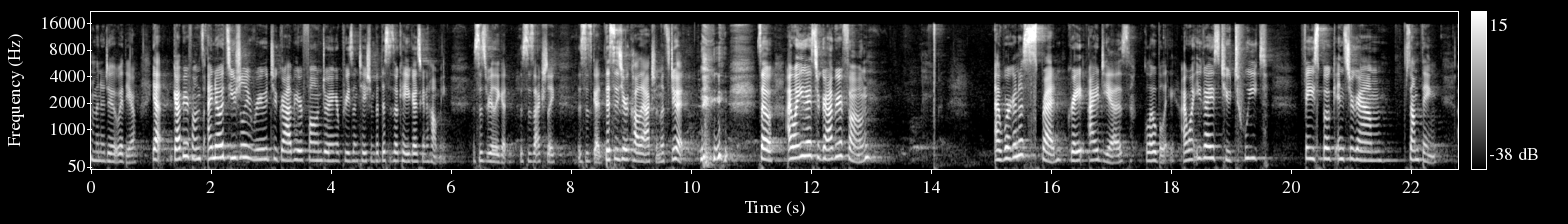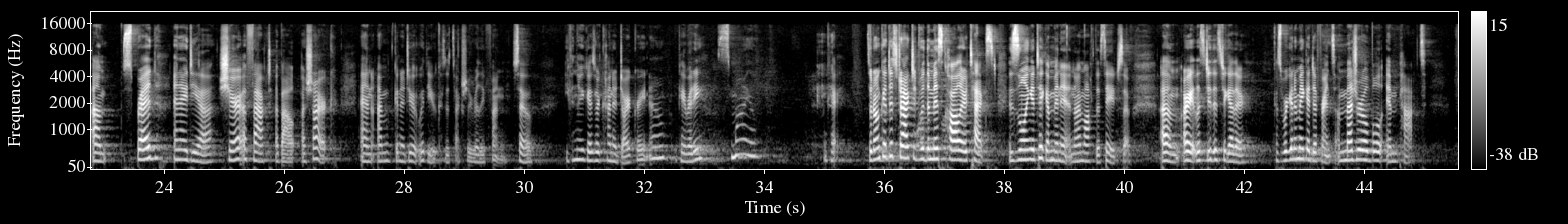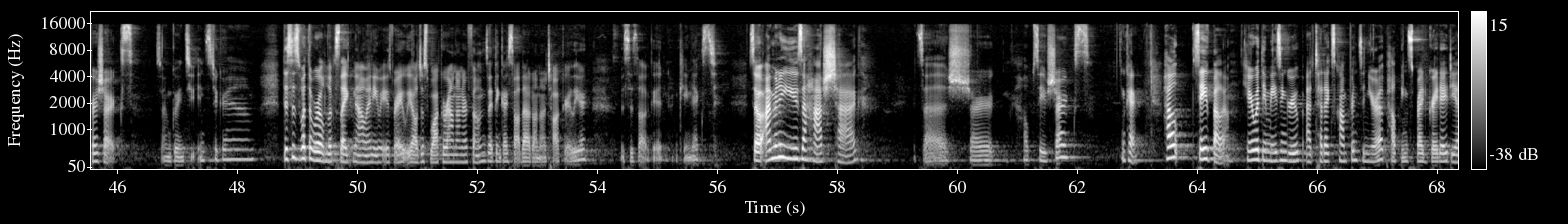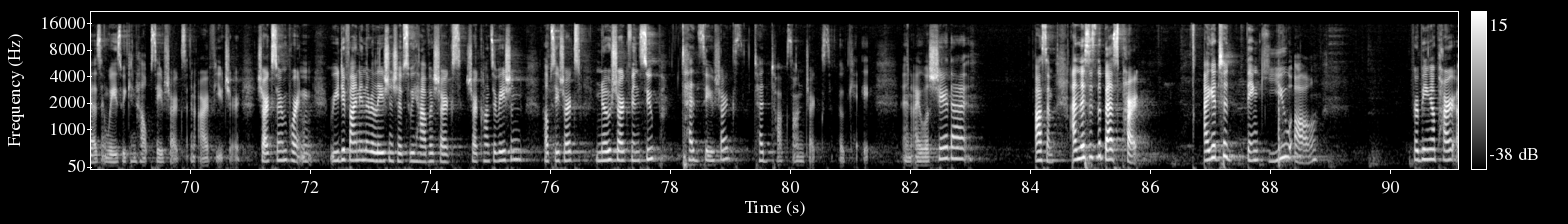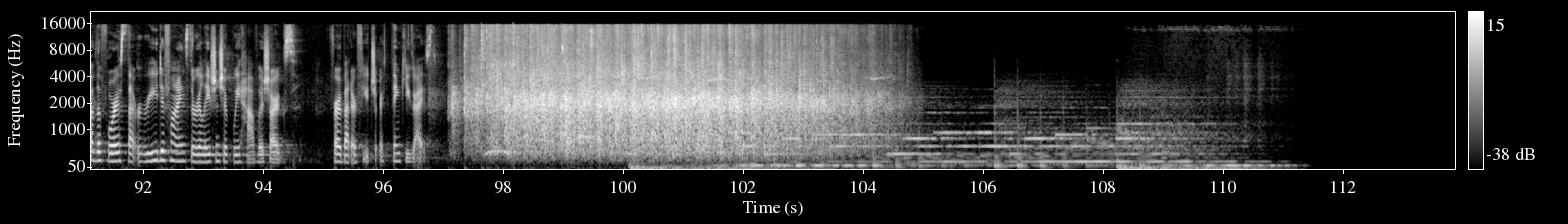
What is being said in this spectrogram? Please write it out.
I'm going to do it with you. Yeah, grab your phones. I know it's usually rude to grab your phone during a presentation, but this is okay. You guys are going to help me. This is really good. This is actually, this is good. This is your call to action. Let's do it. so I want you guys to grab your phone, and we're going to spread great ideas globally. I want you guys to tweet, Facebook, Instagram, something. Um, spread an idea, share a fact about a shark. And I'm going to do it with you because it's actually really fun. So even though you guys are kind of dark right now, okay, ready? Smile. Okay. So don't get distracted with the missed call or text. This is only going to take a minute and I'm off the stage. So, um, all right, let's do this together because we're going to make a difference, a measurable impact for sharks. So I'm going to Instagram. This is what the world looks like now, anyways, right? We all just walk around on our phones. I think I saw that on a talk earlier. This is all good. Okay, next. So I'm going to use a hashtag. It's a shark, help save sharks. Okay, help save Bella. Here with the amazing group at TEDx conference in Europe, helping spread great ideas and ways we can help save sharks in our future. Sharks are important. Redefining the relationships we have with sharks. Shark conservation, help save sharks. No shark fin soup. TED save sharks. TED talks on sharks. Okay, and I will share that. Awesome. And this is the best part. I get to thank you all for being a part of the force that redefines the relationship we have with sharks for a better future. Thank you guys.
